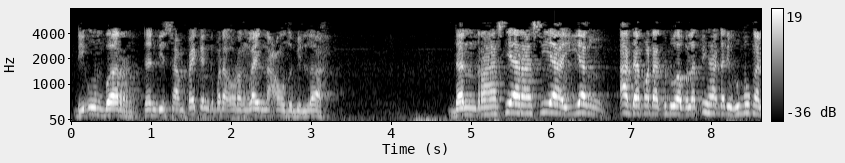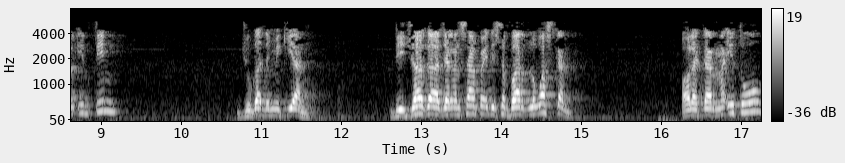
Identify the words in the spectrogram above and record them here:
diumbar dan disampaikan kepada orang lain naudzubillah. Dan rahasia-rahasia yang ada pada kedua belah pihak dari hubungan intim juga demikian. Dijaga jangan sampai disebar luaskan. Oleh karena itu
